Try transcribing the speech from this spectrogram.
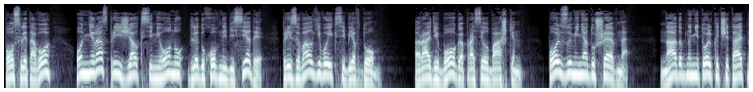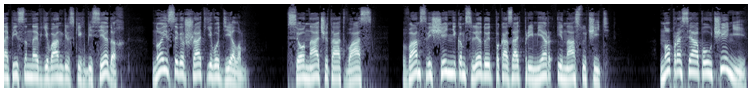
После того он не раз приезжал к Симеону для духовной беседы, призывал его и к себе в дом. «Ради Бога», — просил Башкин, — «пользуй меня душевно. Надобно не только читать написанное в евангельских беседах, но и совершать его делом. Все начато от вас. Вам, священникам, следует показать пример и нас учить». Но, прося о поучении,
